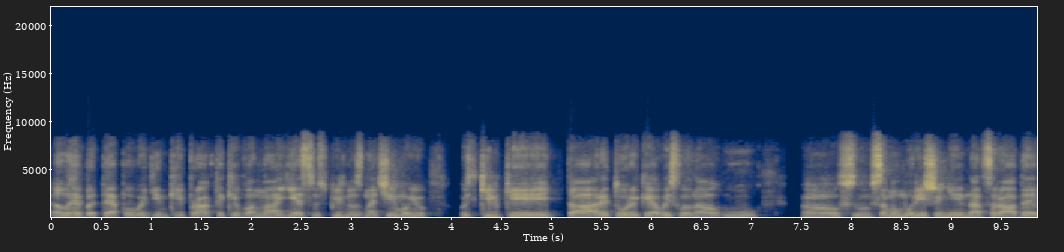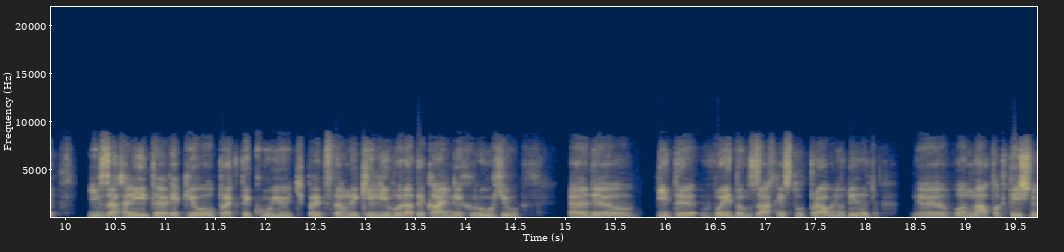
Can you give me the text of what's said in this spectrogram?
ЛГБТ поведінки і практики вона є суспільно значимою, оскільки та риторика висловлена у е, в, самому рішенні Нацради, і взагалі, так як його практикують представники ліворадикальних рухів е, під видом захисту прав людини, вона фактично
